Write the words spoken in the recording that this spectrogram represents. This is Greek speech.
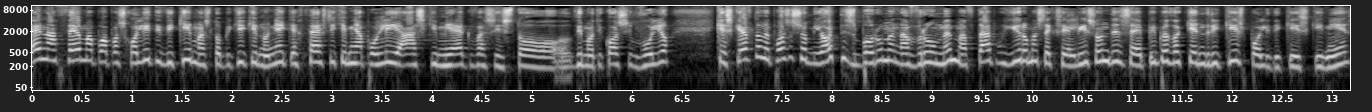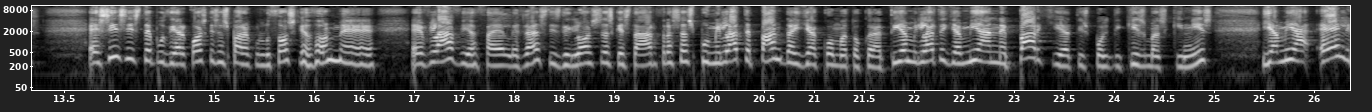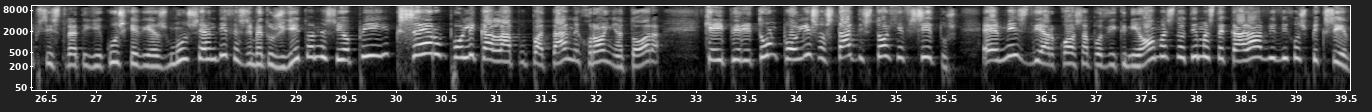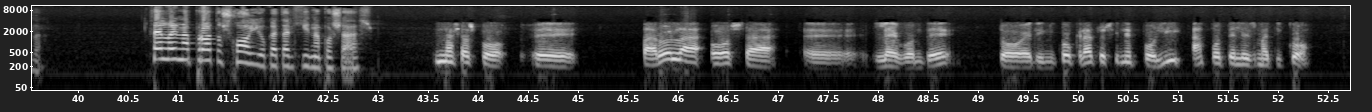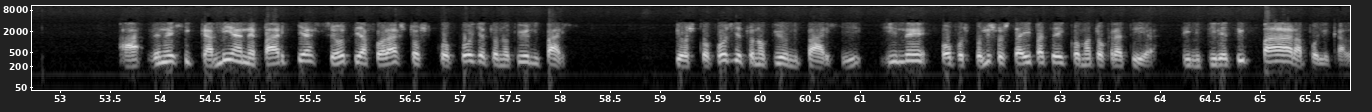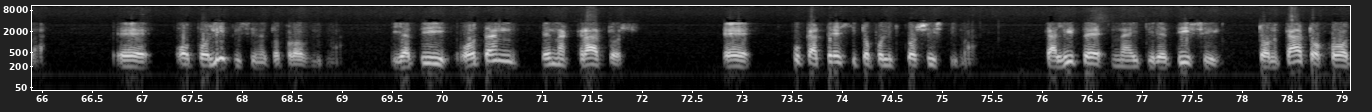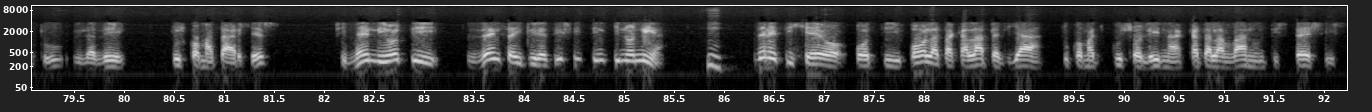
ένα θέμα που απασχολεί τη δική μας τοπική κοινωνία και χθες είχε μια πολύ άσχημη έκβαση στο Δημοτικό Συμβούλιο και σκέφτομαι πόσες ομοιότητες μπορούμε να βρούμε με αυτά που γύρω μας εξελίσσονται σε επίπεδο κεντρικής πολιτικής σκηνής. Εσείς είστε που διαρκώς και σας παρακολουθώ σχεδόν με ευλάβεια θα έλεγα στις δηλώσεις σας και στα άρθρα σας που μιλάτε πάντα για κομματοκρατία, μιλάτε για μια ανεπάρκεια της πολιτικής μας σκηνής, για μια έλλειψη στρατηγικού σχεδιασμού σε αντίθεση με τους γείτονες οι οποίοι ξέρουν πολύ καλά που πατάνε χρόνια τώρα και υπηρετούν πολύ σωστά τη στόχευσή τους. Εμείς διαρκώς αποδεικνυόμαστε ότι είμαστε καράβι δίχως πηξίδα. Θέλω ένα πρώτο σχόλιο καταρχήν από εσά. Να σας πω, ε, παρόλα όσα ε, λέγονται, το ελληνικό κράτος είναι πολύ αποτελεσματικό. Α, δεν έχει καμία ανεπάρκεια σε ό,τι αφορά στο σκοπό για τον οποίο υπάρχει. Και ο σκοπός για τον οποίο υπάρχει είναι, όπως πολύ σωστά είπατε, η κομματοκρατία. Την υπηρετεί πάρα πολύ καλά. Ε, ο πολίτης είναι το πρόβλημα. Γιατί όταν ένα κράτος ε, που κατέχει το πολιτικό σύστημα καλείται να υπηρετήσει τον κάτοχό του, δηλαδή τους κομματάρχες, σημαίνει ότι δεν θα υπηρετήσει την κοινωνία. Δεν είναι τυχαίο ότι όλα τα καλά παιδιά του κομματικού σωλήνα καταλαμβάνουν τις θέσεις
